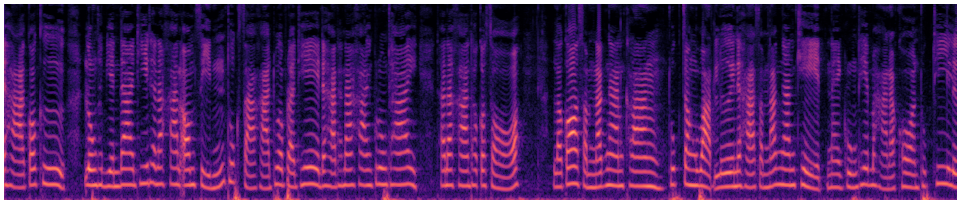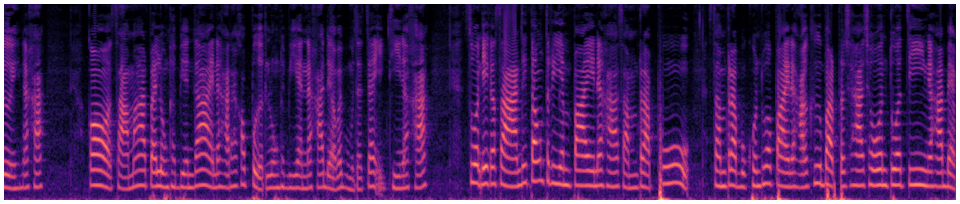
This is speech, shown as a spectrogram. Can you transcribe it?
นะคะ ก็คือลงทะเบียนได้ที่ธนาคารออมสินทุกสาขาทั่วประเทศนะคะ ธนาคารกรุงไทย ธนาคารทกส แล้วก็สำนักงานคลังทุกจังหวัดเลยนะคะสำนักงานเขตในกรุงเทพมหานครทุกที่เลยนะคะ ก็สามารถไปลงทะเบียนได้นะคะ ถ้าเขาเปิดลงทะเบียนนะคะ เดี๋ยวแม่บุ๋มจะแจ้งอีกทีนะคะ ส่วนเอกสารที่ต้องเตรียมไปนะคะสำหรับผู้สำหรับบุคคลทั่วไปนะคะ คือบัตรประชาชนตัวจริงนะคะ แบบ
